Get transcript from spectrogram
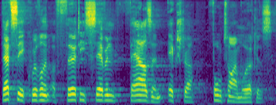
That's the equivalent of 37,000 extra full-time workers.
